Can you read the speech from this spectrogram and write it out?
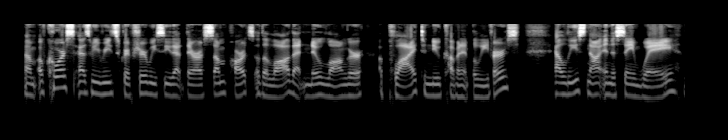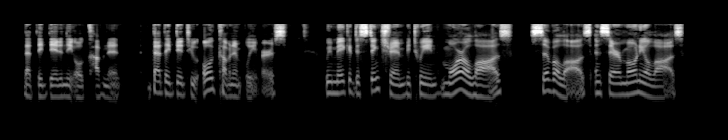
um, "Of course, as we read Scripture, we see that there are some parts of the law that no longer." apply to new covenant believers at least not in the same way that they did in the old covenant that they did to old covenant believers we make a distinction between moral laws civil laws, and ceremonial laws,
